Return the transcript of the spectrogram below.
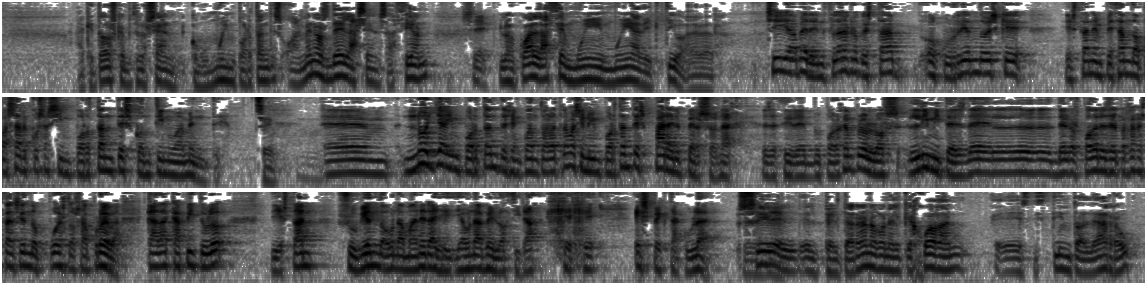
a que todos los capítulos sean como muy importantes, o al menos dé la sensación, Sí. lo cual la hace muy, muy adictiva de ver. Sí, a ver, en Flash lo que está ocurriendo es que están empezando a pasar cosas importantes continuamente. Sí. Eh, no ya importantes en cuanto a la trama, sino importantes para el personaje. Es decir, eh, por ejemplo, los límites del- de los poderes del personaje están siendo puestos a prueba cada capítulo y están subiendo a una manera y a una velocidad jeje, espectacular. Sí, el, el- el terreno con el que juegan es distinto al de Arrow.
